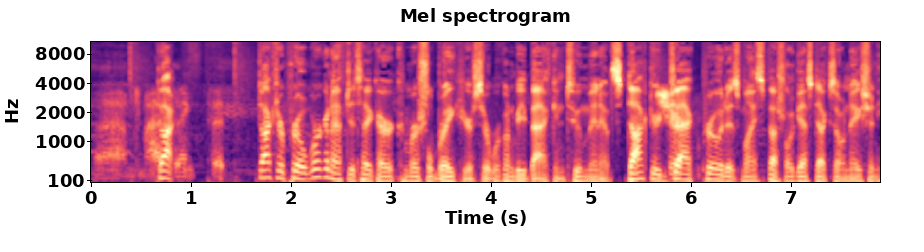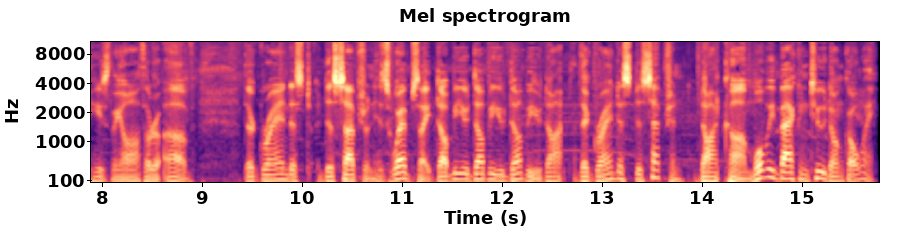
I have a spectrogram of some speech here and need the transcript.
um, I Doc- think that Dr. Pruett, we're going to have to take our commercial break here, sir. We're going to be back in two minutes. Dr. Sure. Jack Pruett is my special guest, Exonation. He's the author of The Grandest Deception. His website, www.thegrandestdeception.com. We'll be back in two. Don't go away.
